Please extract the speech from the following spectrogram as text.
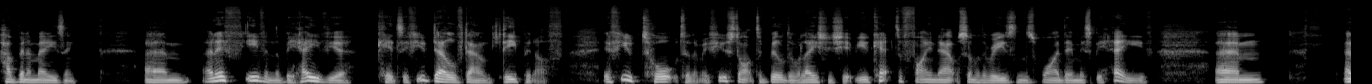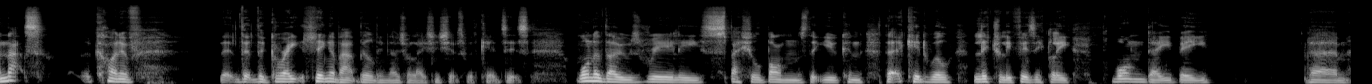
have been amazing. Um, and if even the behavior kids, if you delve down deep enough, if you talk to them, if you start to build a relationship, you get to find out some of the reasons why they misbehave. Um, and that's kind of the, the great thing about building those relationships with kids it's one of those really special bonds that you can that a kid will literally physically one day be um,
